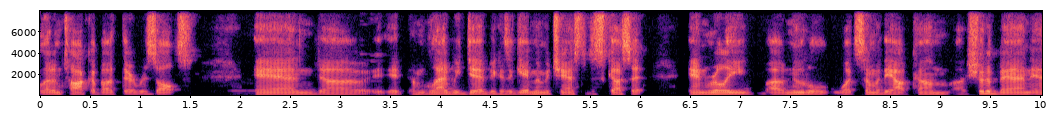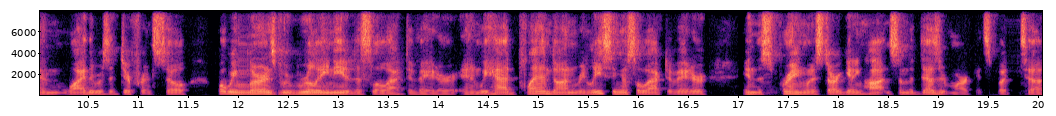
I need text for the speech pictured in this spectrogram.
let them talk about their results and uh, it, I'm glad we did because it gave them a chance to discuss it and really uh, noodle what some of the outcome uh, should have been and why there was a difference so what we learned is we really needed a slow activator and we had planned on releasing a slow activator in the spring when it started getting hot in some of the desert markets, but uh,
